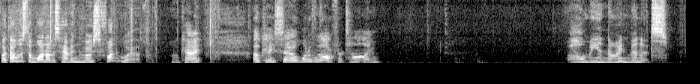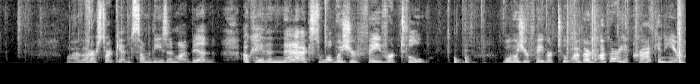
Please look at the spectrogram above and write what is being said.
But that was the one I was having the most fun with. Okay. Okay, so what do we offer time? Oh man, nine minutes. Well, I better start getting some of these in my bin. Okay, the next, what was your favorite tool? What was your favorite tool? I better, I better get cracking here.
